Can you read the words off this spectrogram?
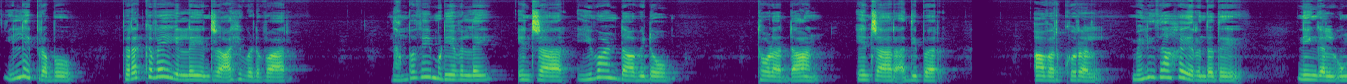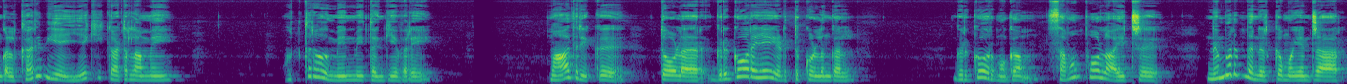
இல்லை பிரபு. பிறக்கவே இல்லை என்று ஆகிவிடுவார். நம்பவே முடியவில்லை என்றார் இவான் டாவிடோ தோழர் டான் என்றார் அதிபர். அவர் குரல் மெலிதாக இருந்தது. நீங்கள் உங்கள் கருவியை இயக்கி காட்டலாமே. உத்தரவு மேன்மை தங்கியவரே. மாதிரிக்கு தோழர் கிரிகோரையே எடுத்துக்கொள்ளுங்கள் கிரிகோர் முகம் சமம் போல் ஆயிற்று. நிமிர்ந்து நிற்க முயன்றார்.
